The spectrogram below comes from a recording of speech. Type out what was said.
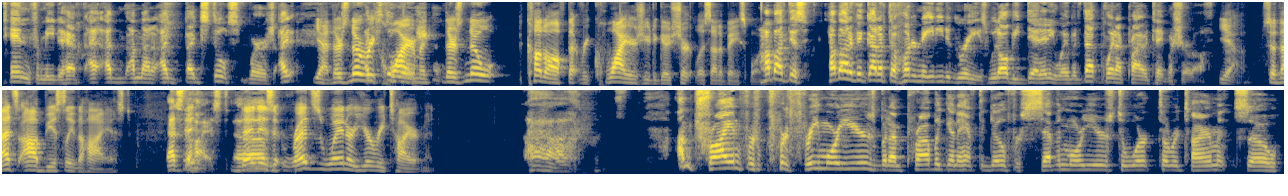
ten for me to have. I, am not. I, would still wear. I yeah. There's no I'd requirement. There's no cutoff that requires you to go shirtless at a baseball. How about this? How about if it got up to 180 degrees? We'd all be dead anyway. But at that point, I'd probably take my shirt off. Yeah. So that's obviously the highest. That's then, the highest. Then um, is it Reds win or your retirement? Uh, I'm trying for, for three more years, but I'm probably going to have to go for seven more years to work till retirement. So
